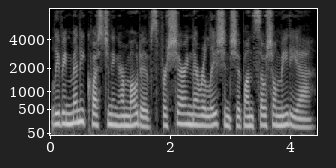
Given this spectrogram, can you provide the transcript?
leaving many questioning her motives for sharing their relationship on social media.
